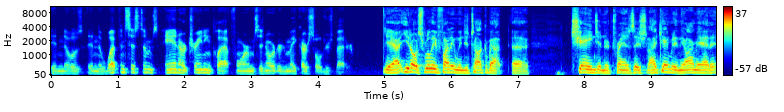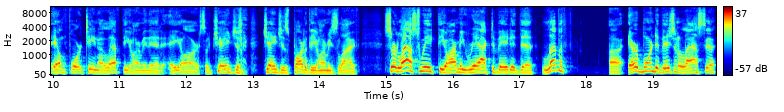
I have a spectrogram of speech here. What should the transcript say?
in those in the weapon systems and our training platforms in order to make our soldiers better. Yeah, you know it's really funny when you talk about change in the transition. I came in the army, I had an M14. I left the army, they had an AR. So change is, change is part of the army's life. Sir, last week the army reactivated the 11th uh, Airborne Division, Alaska.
